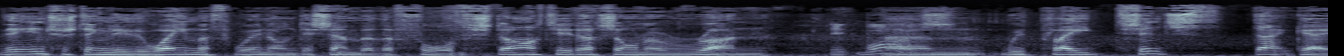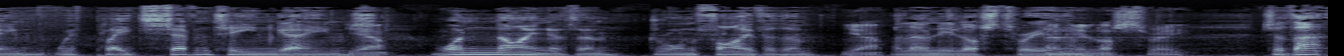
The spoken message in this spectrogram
The, interestingly, the Weymouth win on December the 4th started us on a run. It was. Um, we've played, since that game, we've played 17 games, Yeah. won nine of them, drawn five of them, Yeah. and only lost three of Only them. lost three. So that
